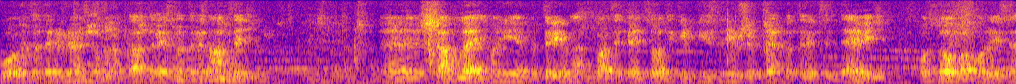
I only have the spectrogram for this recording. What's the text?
вулиця Дерев'янська, Франка, 313. Шаблей Марія Петрівна, 25 сотиків, Кислів Шевченка, 39. Особа Орися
